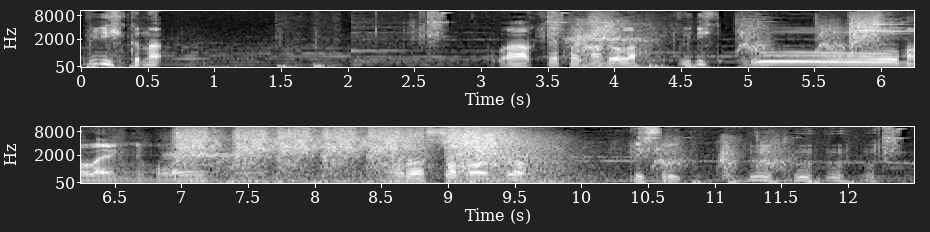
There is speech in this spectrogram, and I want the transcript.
Widih kena. Pakai tornado lah. Widih, aduh, meleng nih meleng. Oh, rasa ada listrik.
